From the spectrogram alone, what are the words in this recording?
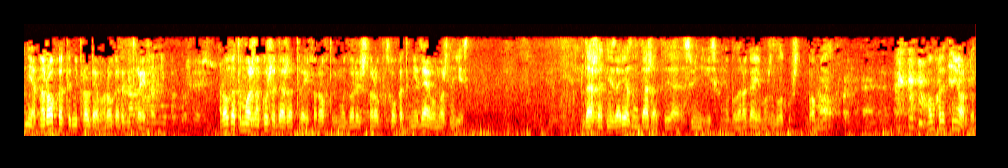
нет, но рог это не проблема. Рог это не трейфер. Рог это можно кушать даже от трейфа. Рог ему говорит, что рог, поскольку это не да, его можно есть. Даже от незарезанного, даже от э, свиньи, если у него было рога, ее можно было кушать. По мне. Опухоль это не орган.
